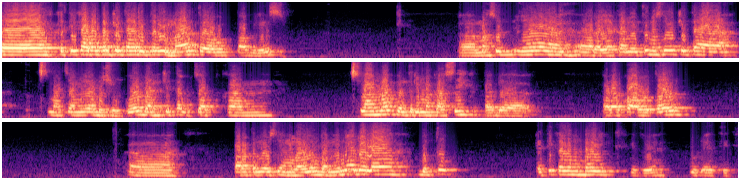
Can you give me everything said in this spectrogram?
uh, ketika paper kita diterima atau publish, uh, maksudnya uh, rayakan itu maksudnya kita semacamnya bersyukur dan kita ucapkan selamat dan terima kasih kepada para koautor, uh, para penulis yang lain dan ini adalah bentuk etika yang baik gitu ya, good ethic.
